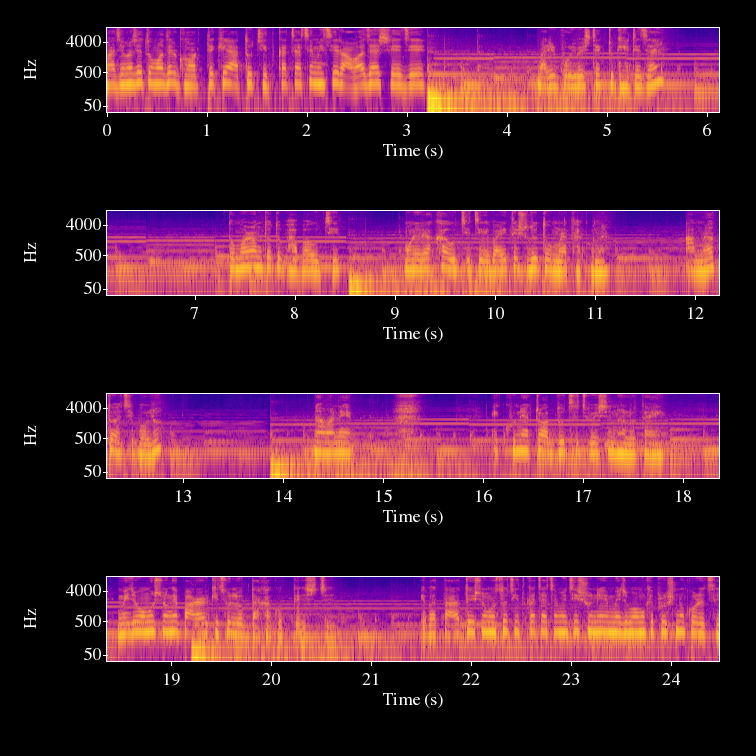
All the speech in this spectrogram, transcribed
মাঝে মাঝে তোমাদের ঘর থেকে এত চিৎকার চেঁচামেচির আওয়াজ আসে যে বাড়ির পরিবেশটা একটু ঘেঁটে যায়। তোমার অন্তত ভাবা উচিত। মনে রাখা উচিত যে এ বাড়িতে শুধু তোমরা থাকো না, আমরাও তো আছি, বলো। না মানে এক্ষুনি একটা অদ্ভুত সিচুয়েশন হলো তাই। মেজমামুর সঙ্গে পাড়ার কিছু লোক দেখা করতে এসছে। এবার তারা তো এই সমস্ত চিৎকার চেঁচামেচি শুনে মেজমামুকে প্রশ্ন করেছে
